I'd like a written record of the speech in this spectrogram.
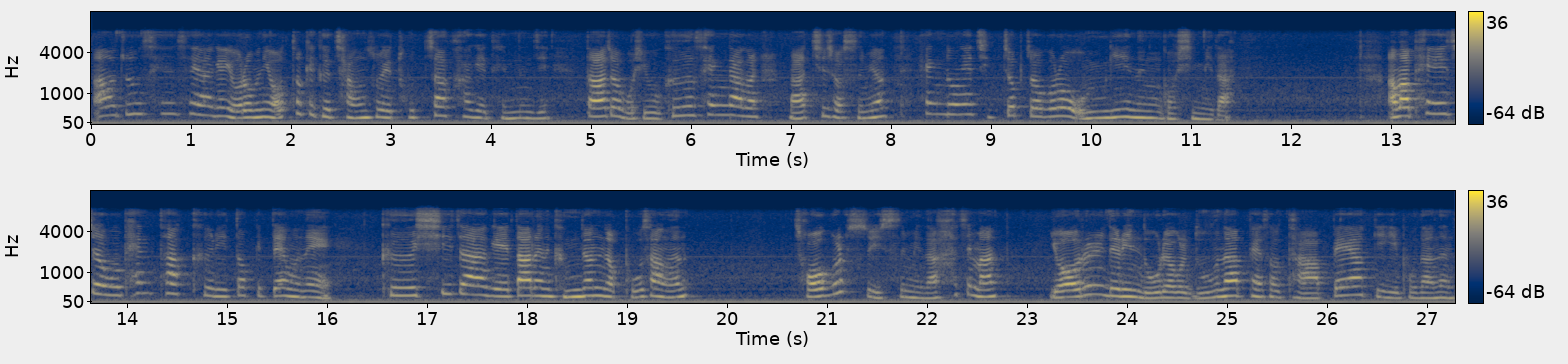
아주 세세하게 여러분이 어떻게 그 장소에 도착하게 됐는지 따져보시고 그 생각을 마치셨으면 행동에 직접적으로 옮기는 것입니다. 아마 페이지 오브 펜타클이 떴기 때문에 그 시작에 따른 금전적 보상은 적을 수 있습니다. 하지만 열을 들인 노력을 눈앞에서 다 빼앗기기보다는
